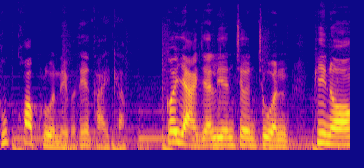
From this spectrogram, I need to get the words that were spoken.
ทุกครอบครัวในประเทศไทยครับ ก็อยากจะเรียนเชิญชวนพี่น้อง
